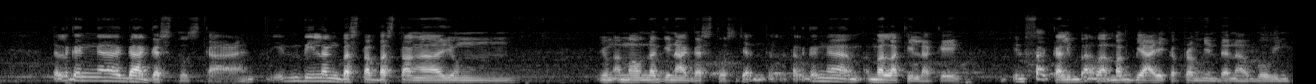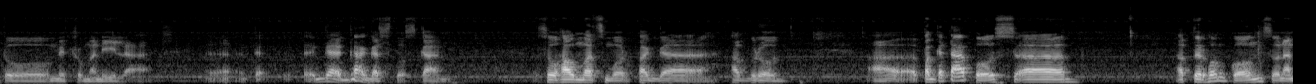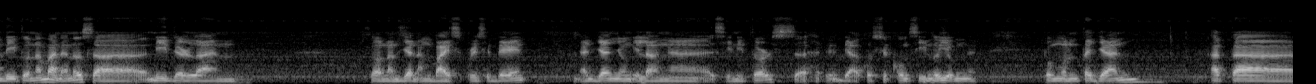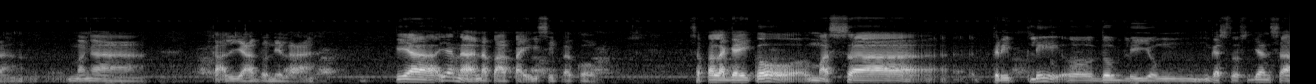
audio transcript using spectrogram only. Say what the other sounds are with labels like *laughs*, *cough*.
talagang ah, gagastos ka. Hindi lang basta-basta nga yung yung amount na ginagastos dyan, tal- talagang ah, malaki-laki. In fact, kalimbawa, magbiyahe ka from Mindanao going to Metro Manila, ah, ga- gagastos ka. So, how much more pag ah, abroad? Ah, pagkatapos, ah, after Hong Kong, so nandito naman ano sa Netherlands. So nandyan ang Vice President, nandyan yung ilang ah, senators. Ah, *laughs* hindi ako sure kung sino yung pumunta dyan. At ah, mga kaalyado nila. Kaya yan na, napapaisip ako. Sa palagay ko, mas ah, triple o doble yung gastos dyan sa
